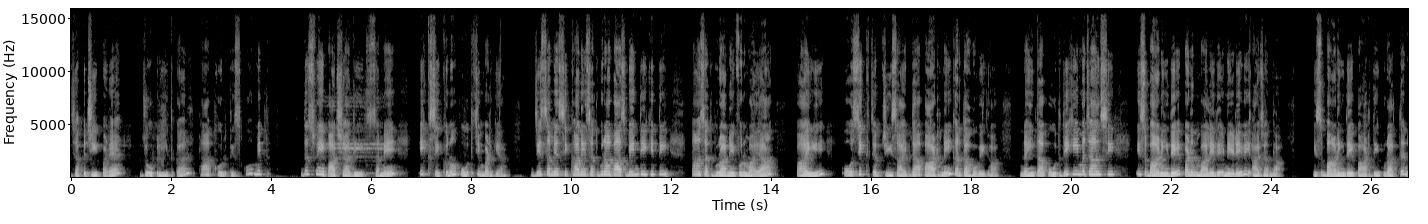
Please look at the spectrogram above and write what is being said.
ਜਪ ਜੀ ਪੜੈ ਜੋ ਪ੍ਰੀਤ ਕਰ, ਠਾਕੁਰ ਤਿਸ ਮਿਤ। ਦਸਵੇਂ ਪਾਤਸ਼ਾਹ ਦੀ ਸਮੇਂ ਇੱਕ ਸਿੱਖ ਨੂੰ ਭੂਤ ਚਿੰਬੜ ਗਿਆ। ਜਿਸ ਸਮੇਂ ਸਿੱਖਾਂ ਨੇ ਸਤਿਗੁਰਾਂ ਪਾਸ ਬੇਨਤੀ ਕੀਤੀ, ਤਾਂ ਸਤਿਗੁਰਾਂ ਨੇ ਫਰਮਾਇਆ, ਭਾਈ, ਉਹ ਸਿੱਖ ਜਪਜੀ ਸਾਹਿਬ ਦਾ ਪਾਠ ਨਹੀਂ ਕਰਦਾ ਹੋਵੇਗਾ। ਨਹੀਂ ਤਾਂ ਭੂਤ ਦੀ ਕੀ ਮਜਾਲ ਸੀ? ਇਸ ਬਾਣੀ ਦੇ ਪੜਨ ਵਾਲੇ ਦੇ ਨੇੜੇ ਵੀ ਆ ਜਾਂਦਾ। ਇਸ ਬਾਣੀ ਦੇ ਪਾਠ ਦੀ ਪੁਰਾਤਨ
